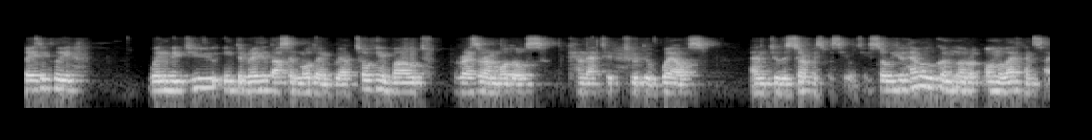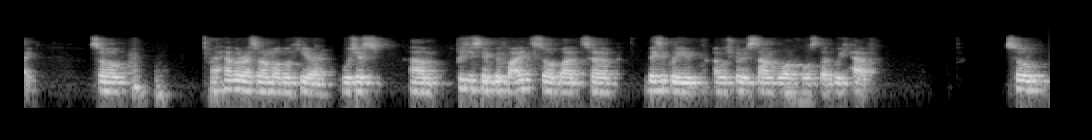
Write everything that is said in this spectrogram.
basically, when we do integrated asset modeling, we are talking about reservoir models connected to the wells and to the surface facility. So if you have a look on, on the left-hand side, so I have a reservoir model here, which is um, pretty simplified. So, but uh, basically, I will show you some workflows that we have. So,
